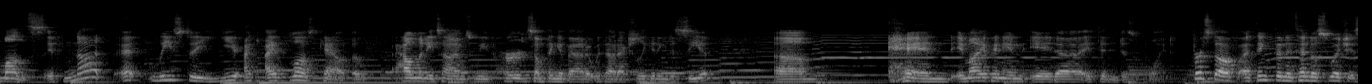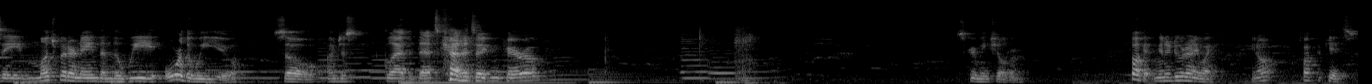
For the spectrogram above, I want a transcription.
months, if not at least a year. I, I've lost count of how many times we've heard something about it without actually getting to see it. Um, and in my opinion, it uh, it didn't disappoint. First off, I think the Nintendo Switch is a much better name than the Wii or the Wii U, so I'm just glad that that's kind of taken care of. Screaming children. Fuck it, I'm gonna do it anyway. You know what? Fuck the kids.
